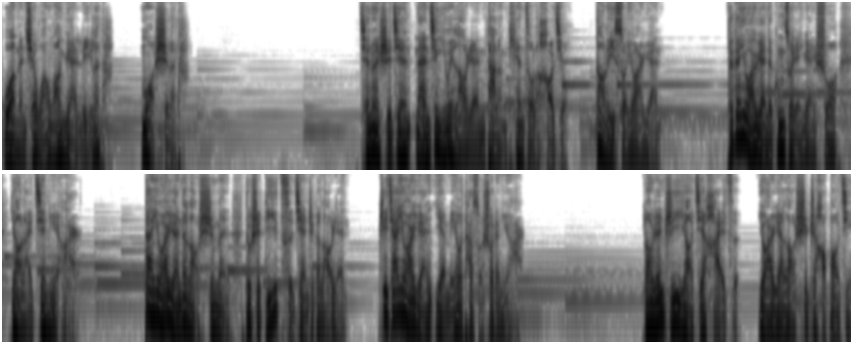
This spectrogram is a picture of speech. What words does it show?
我们却往往远离了她，漠视了她。前段时间，南京一位老人大冷天走了好久，到了一所幼儿园，他跟幼儿园的工作人员说要来接女儿，但幼儿园的老师们都是第一次见这个老人，这家幼儿园也没有他所说的女儿。老人执意要接孩子，幼儿园老师只好报警。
